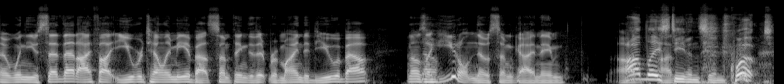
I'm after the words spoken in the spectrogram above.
Uh, when you said that, I thought you were telling me about something that it reminded you about, and I was No. like, "You don't know some guy named Adlai Od- Stevenson, quote,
